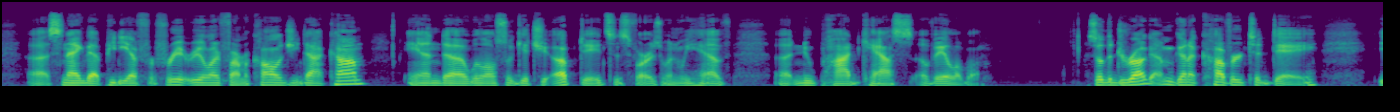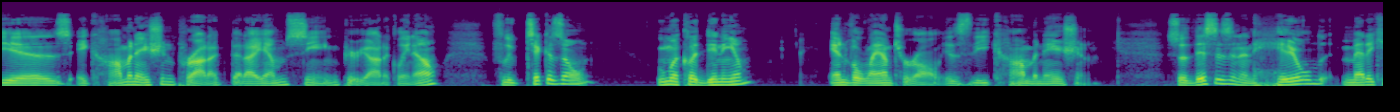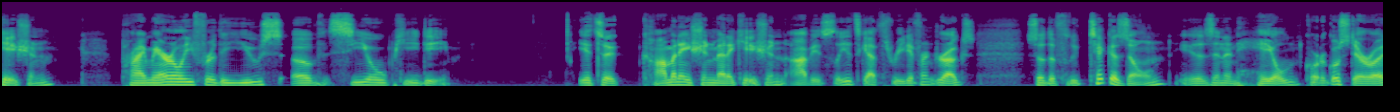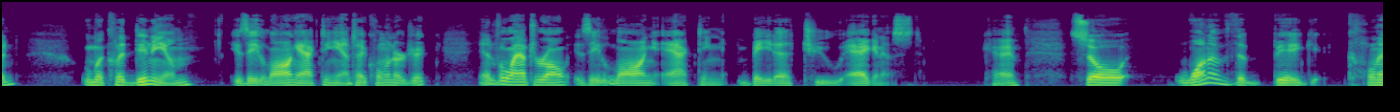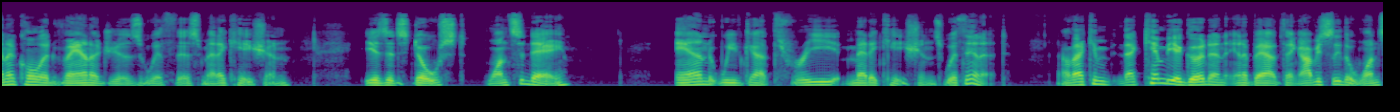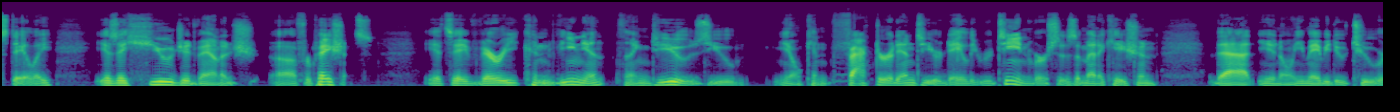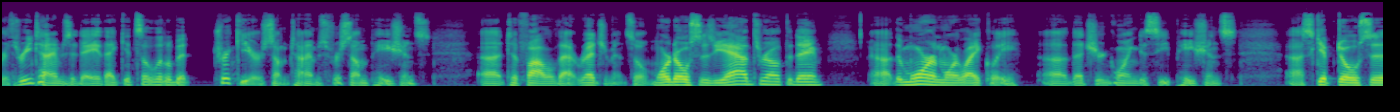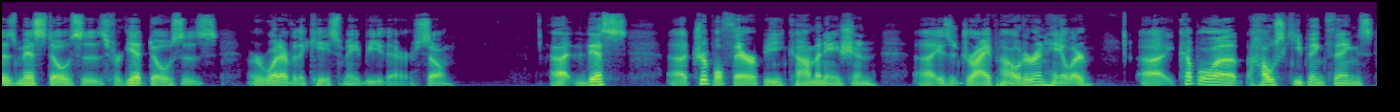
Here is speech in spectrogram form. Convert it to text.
snag that PDF for free at reallifepharmacology.com and uh, we'll also get you updates as far as when we have uh, new podcasts available. So, the drug I'm going to cover today is a combination product that I am seeing periodically now fluticasone, umeclidinium, and vilanterol is the combination. So, this is an inhaled medication primarily for the use of COPD. It's a combination medication. Obviously, it's got three different drugs. So the fluticasone is an inhaled corticosteroid. Umeclidinium is a long-acting anticholinergic, and vilanterol is a long-acting beta 2 agonist. Okay, so one of the big clinical advantages with this medication is it's dosed once a day and we've got three medications within it. Now that can that can be a good and, and a bad thing. Obviously, the once daily is a huge advantage uh, for patients. It's a very convenient thing to use. You you know can factor it into your daily routine versus a medication that you know you maybe do two or three times a day. That gets a little bit trickier sometimes for some patients uh, to follow that regimen. So more doses you add throughout the day, uh, the more and more likely uh, that you're going to see patients uh, skip doses, miss doses, forget doses, or whatever the case may be there. So, uh, this uh, triple therapy combination is a dry powder inhaler. a couple of housekeeping things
